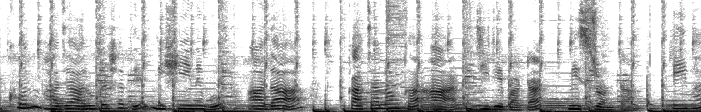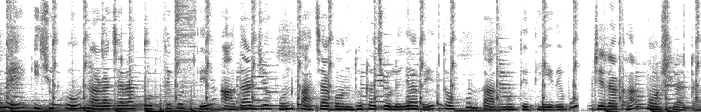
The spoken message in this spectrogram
এখন ভাজা আলুটার সাথে মিশিয়ে নেব আদা, কাঁচা লঙ্কা আর জিরে বাটার মিশ্রণটা। এইভাবে কিছুক্ষণ নাড়াচাড়া করতে করতে আদার যখন কাঁচা গন্ধটা চলে যাবে তখন তার মধ্যে দিয়ে দেবো রাখা মশলাটা।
